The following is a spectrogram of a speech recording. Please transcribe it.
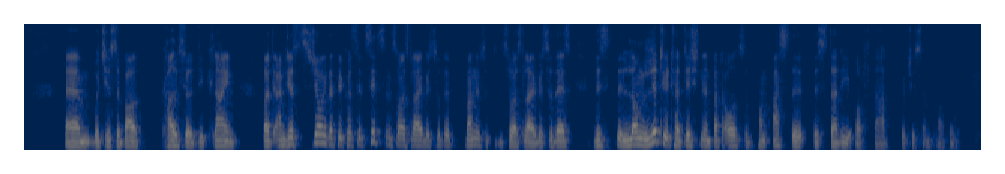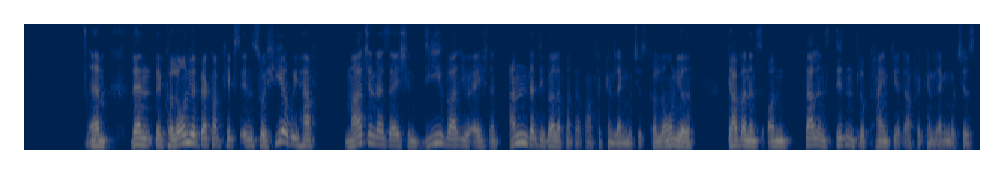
um, which is about cultural decline. But I'm just showing that because it sits in SOAS library, so the manuscript in SOAS library. So there's this the long literary tradition, and but also from us the, the study of that, which is important. Um, then the colonial background kicks in. So here we have marginalization, devaluation, and underdevelopment of African languages. Colonial governance on balance didn't look kindly at African languages.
